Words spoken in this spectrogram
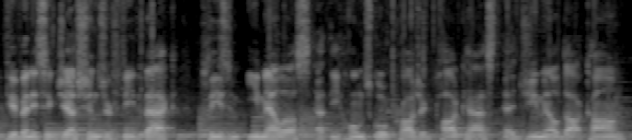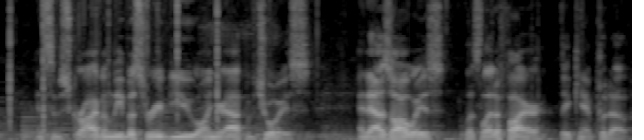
If you have any suggestions or feedback, please email us at the homeschool project podcast at gmail.com and subscribe and leave us a review on your app of choice. And as always, let's light a fire they can't put out.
